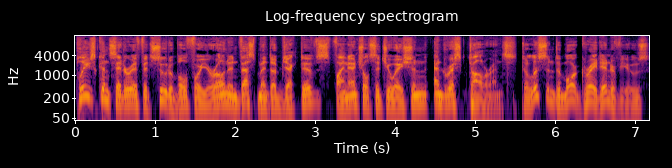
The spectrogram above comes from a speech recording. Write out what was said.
please consider if it's suitable for your own investment objectives, financial situation, and risk tolerance. To listen to more great interviews,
